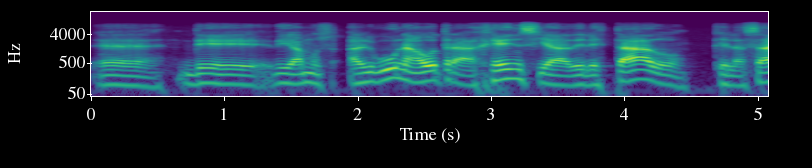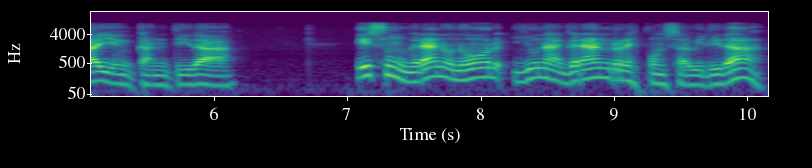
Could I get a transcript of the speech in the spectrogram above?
eh, de, digamos, alguna otra agencia del Estado que las hay en cantidad, es un gran honor y una gran responsabilidad.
